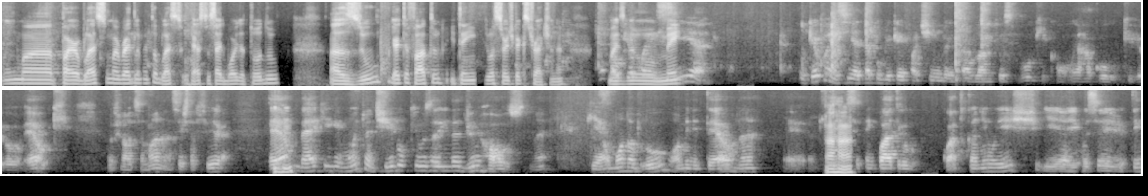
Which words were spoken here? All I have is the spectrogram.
uma Pyroblast e uma Red Elemental Blast. O resto do sideboard é todo azul e artefato e tem duas Surgical Extraction, né? Mas no main... O que eu conhecia, até publiquei fotinho brincando lá no Facebook com o Erraku que virou Elk no final de semana, na sexta-feira. é uhum. um deck muito antigo que usa ainda Dream Halls, né? Que é o Mono Blue, o Omnitel, né? É, uhum. Você tem quatro, quatro Canning Wish e aí você tem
